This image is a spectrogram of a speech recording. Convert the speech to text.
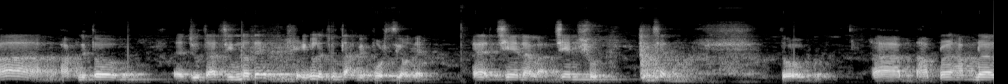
হ্যাঁ আপনি তো জুতার চিহ্ন দেন, এগুলো জুতা আমি পড়ছি অনেক। হ্যাঁ চেন আলা, চেন শু বুঝছেন? আপনার আপনার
